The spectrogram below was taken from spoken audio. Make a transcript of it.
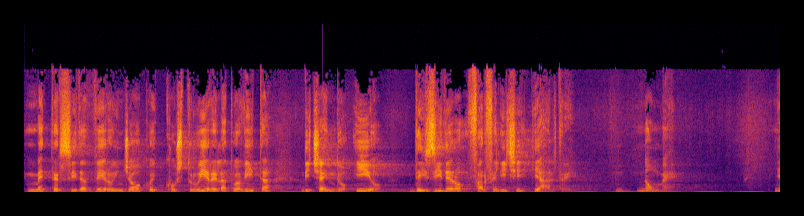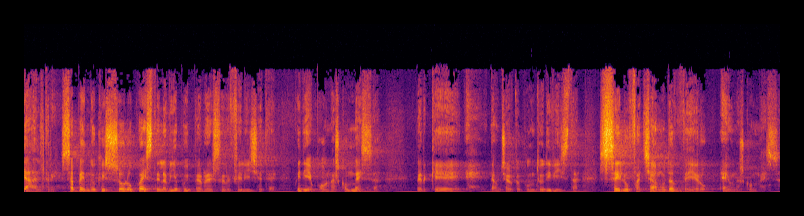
mettersi davvero in gioco e costruire la tua vita dicendo io desidero far felici gli altri, non me, gli altri, sapendo che solo questa è la via poi per essere felice te. Quindi è un po' una scommessa, perché eh, da un certo punto di vista, se lo facciamo davvero, è una scommessa,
